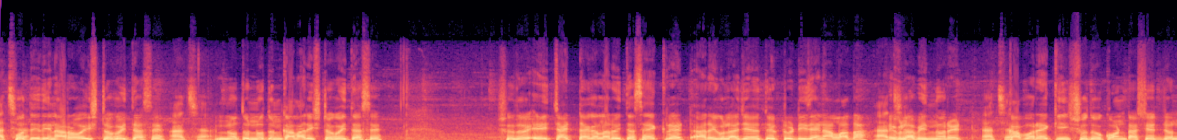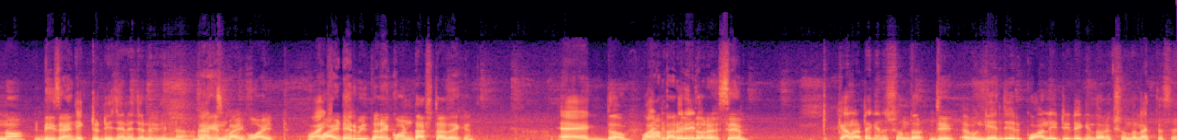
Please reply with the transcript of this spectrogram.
আচ্ছা। প্রতিদিন আরও স্টক হইতাছে। আচ্ছা। নতুন নতুন কালার স্টক হইতাছে। শুধু এই চারটা কালার হইতাছে এক রেট আর এগুলা যেহেতু একটু ডিজাইন আলাদা আচ্ছা। এগুলা ভিন্ন রেট আচ্ছা। কাপড়ে কি শুধু কন্টাসের জন্য ডিজাইন একটু ডিজাইনের জন্য ভিন্ন। দেখেন আচ্ছা। ভাই হোয়াইট। হোয়াইটের ভিতরে কন্টাস্টটা দেখেন। একদম। হাতার ভিতরে সেম কালারটা কিন্তু সুন্দর। জি। এবং গেঞ্জির কোয়ালিটিটা কিন্তু অনেক সুন্দর লাগতেছে।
